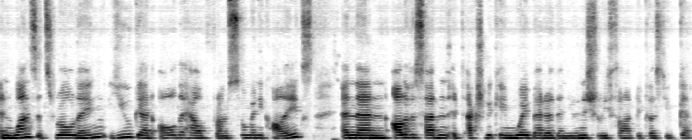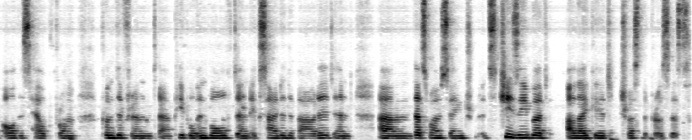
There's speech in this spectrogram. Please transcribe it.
And once it's rolling, you get all the help from so many colleagues. And then all of a sudden, it actually became way better than you initially thought because you get all this help from from different uh, people involved and excited about it. And um, that's why I'm saying it's cheesy, but I like it. Trust the process.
